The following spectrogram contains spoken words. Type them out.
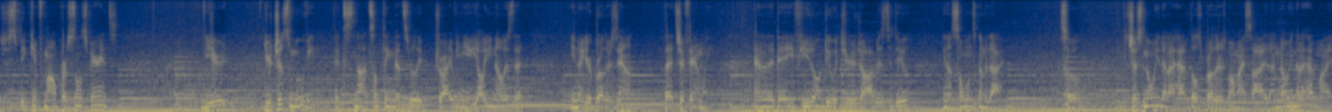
Just speaking from my own personal experience, you're you're just moving. It's not something that's really driving you. All you know is that, you know, your brother's down. That's your family. And in the day, if you don't do what your job is to do, you know, someone's gonna die. So just knowing that I have those brothers by my side and knowing that I had my,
